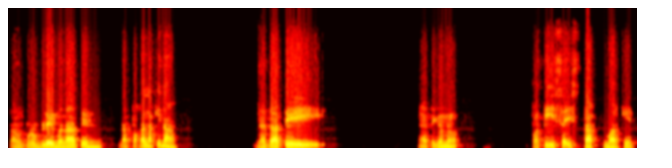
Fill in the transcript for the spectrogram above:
ang problema natin, napakalaki na. Na dati, natin ano, pati sa stock market,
